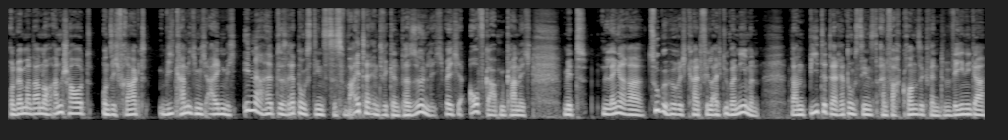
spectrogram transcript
Und wenn man dann noch anschaut und sich fragt, wie kann ich mich eigentlich innerhalb des Rettungsdienstes weiterentwickeln persönlich? Welche Aufgaben kann ich mit längerer Zugehörigkeit vielleicht übernehmen, dann bietet der Rettungsdienst einfach konsequent weniger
